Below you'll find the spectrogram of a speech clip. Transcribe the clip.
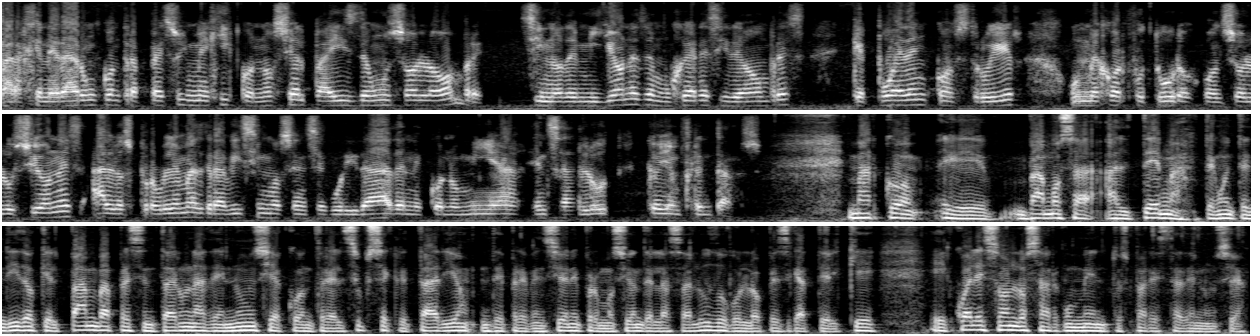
Para generar un contrapeso y México no sea el país de un solo hombre, sino de millones de mujeres y de hombres que pueden construir un mejor futuro con soluciones a los problemas gravísimos en seguridad, en economía, en salud que hoy enfrentamos. Marco, eh, vamos al tema. Tengo entendido que el PAN va a presentar una denuncia contra el subsecretario de Prevención y Promoción de la Salud, Hugo López Gatel. ¿Qué, eh, ¿Cuáles son los argumentos para esta denuncia?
